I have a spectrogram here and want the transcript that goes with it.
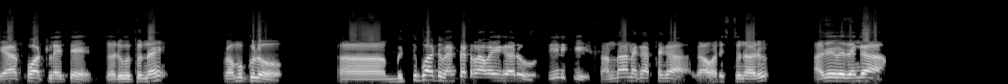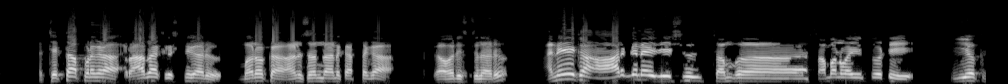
ఏర్పాట్లు అయితే జరుగుతున్నాయి. ప్రముఖులు మిత్తుపాటి మిత్తిపాటి వెంకటరామయ్య గారు దీనికి సంధానకర్తగా వ్యవహరిస్తున్నారు. అదేవిధంగా చిట్టాప్రగడ రాధాకృష్ణ గారు మరొక అనుసంధానకర్తగా వ్యవహరిస్తున్నారు. అనేక ఆర్గనైజేషన్ సం- సమన్వయంతో ఈ యొక్క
